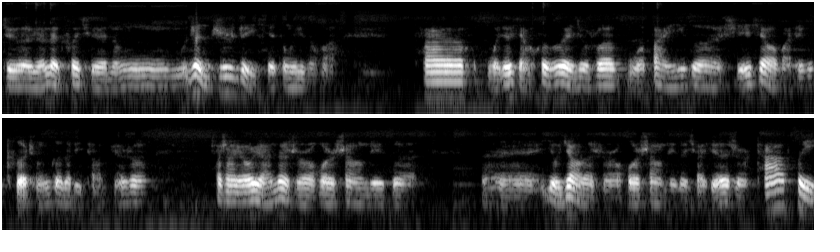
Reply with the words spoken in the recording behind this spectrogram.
这个人类科学能认知这些东西的话。他我就想，会不会就是说我办一个学校，把这个课程搁在里头，比如说他上幼儿园的时候，或者上这个呃幼教的时候，或者上这个小学的时候，他会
